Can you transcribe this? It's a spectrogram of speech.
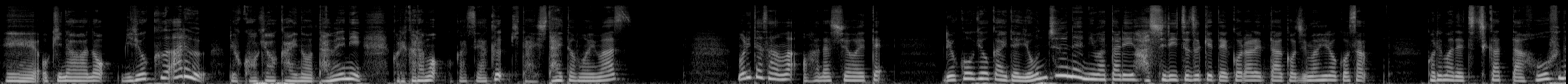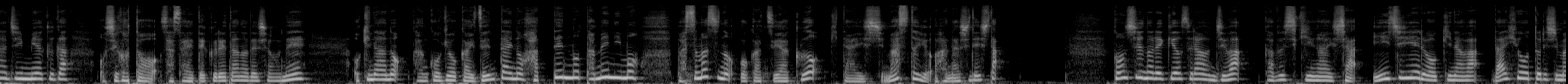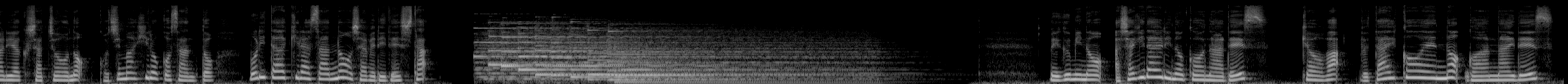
えー、沖縄の魅力ある旅行業界のためにこれからもご活躍期待したいと思います。森田さんはお話を終えて旅行業界で40年にわたり走り続けてこられた小島弘子さん。これまで培った豊富な人脈がお仕事を支えてくれたのでしょうね。沖縄の観光業界全体の発展のためにも、ますますのご活躍を期待しますというお話でした。今週のレキオスラウンジは、株式会社 EGL 沖縄代表取締役社長の小島博子さんと森田明さんのおしゃべりでした。めぐみのあしゃぎだよりのコーナーです。今日は舞台公演のご案内です。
